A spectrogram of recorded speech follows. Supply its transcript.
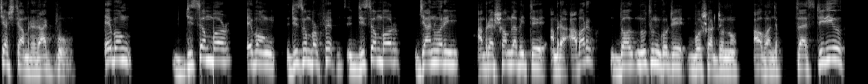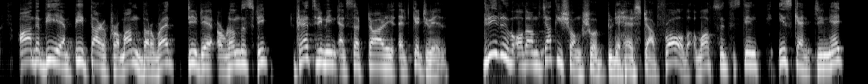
চেষ্টা আমরা রাখব। এবং ডিসেম্বর এবং ডিসেম্বর ডিসেম্বর, জানুয়ারি আমরা সমলাবিতে আমরা আবার দল নতুন গোটে বসার জন্য আহ্বান স্টুডিও অন দ্য বিএমপি তার ক্রমান দরবার স্ট্রিট গ্রেট রিমিন সেক্টারি এট কেটুয়েল Delivery of the Jati সংসদ to the start fraud about 16 is continued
